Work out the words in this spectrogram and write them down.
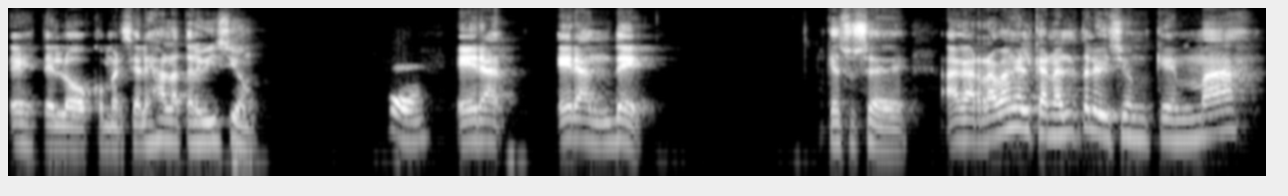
este, los comerciales a la televisión, eran, eran de, ¿qué sucede? Agarraban el canal de televisión que más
